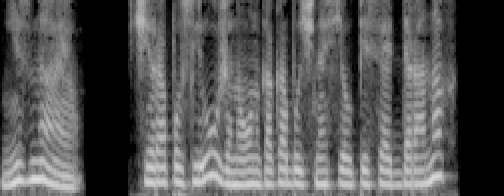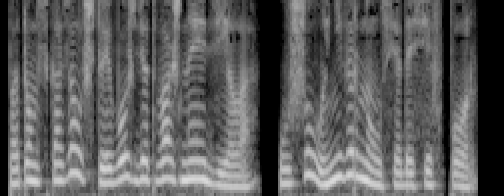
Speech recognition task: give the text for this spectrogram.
«Не знаю. Вчера после ужина он, как обычно, сел писать Даранах, потом сказал, что его ждет важное дело. Ушел и не вернулся до сих пор.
